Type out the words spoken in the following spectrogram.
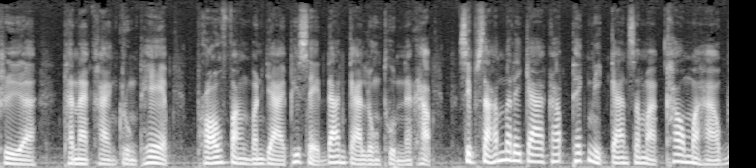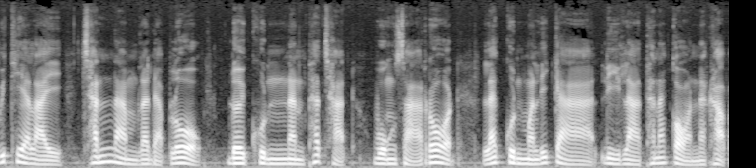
เครือ ธนาคารกรุงเทพ พร้อมฟังบรรยายพิเศษด้านการลงทุนนะครับ13นาฬิกาครับ เทคนิคการสมัครเข้ามหาวิทยาลัย ชั้นนำระดับโลก โดยคุณนันทชัด วงสาโรธและคุณมลิกาลีลาธนกรนะครับ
